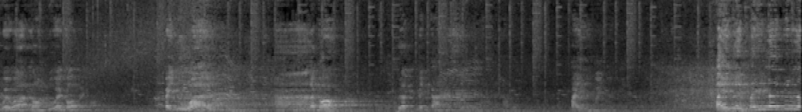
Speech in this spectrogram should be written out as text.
ด้วยว่าร้องด้วยก็ไปด้วยอ่าแล้วก็เพื่อเป็นการไม่เสียเวลานะครับผมไป ไปเลยไปเลยไปเล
